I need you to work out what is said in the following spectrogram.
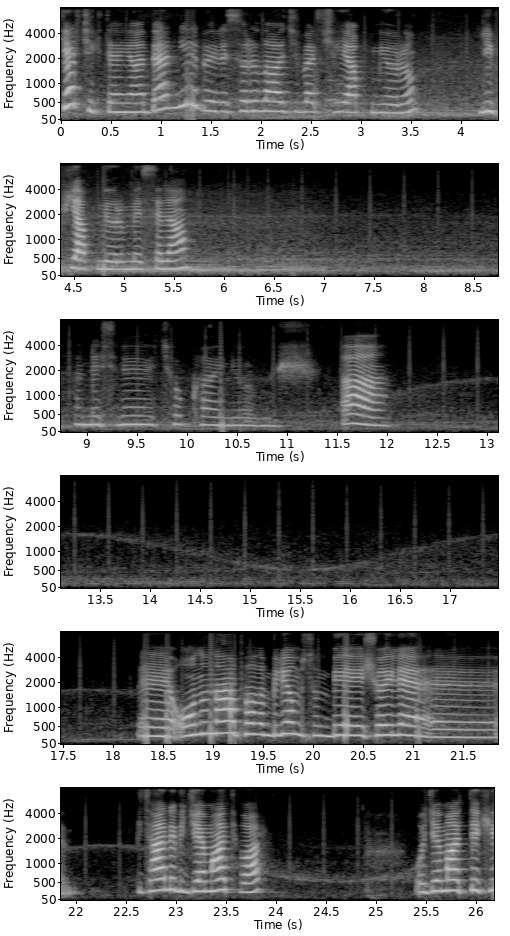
Gerçekten ya ben niye böyle sarı lacivert şey yapmıyorum? Lip yapmıyorum mesela. Annesine çok kaynıyormuş. Aa. Ee, onu ne yapalım biliyor musun? Bir şöyle e, bir tane bir cemaat var. O cemaatteki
